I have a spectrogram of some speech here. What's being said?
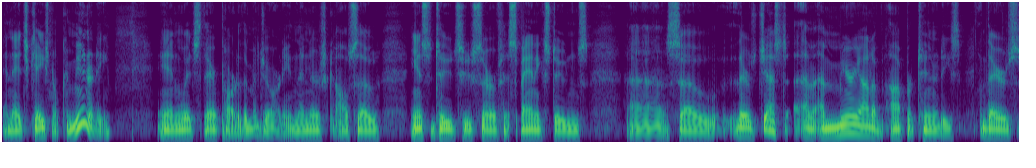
an educational community in which they're part of the majority. And then there's also institutes who serve Hispanic students. Uh, so there's just a, a myriad of opportunities there's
